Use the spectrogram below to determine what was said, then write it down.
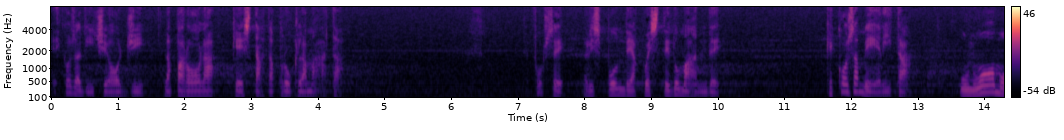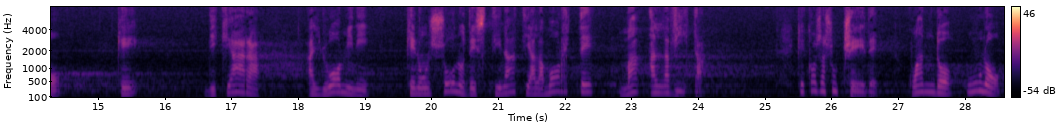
E cosa dice oggi la parola che è stata proclamata? Forse risponde a queste domande. Che cosa merita un uomo che dichiara agli uomini che non sono destinati alla morte ma alla vita? Che cosa succede quando uno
